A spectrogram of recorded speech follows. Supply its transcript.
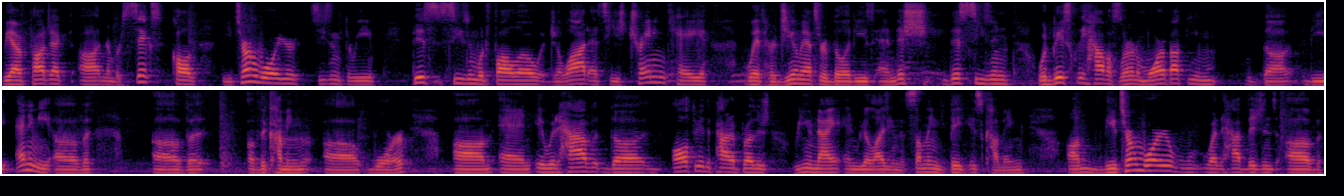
we have project number six called the Eternal Warrior Season Three. This season would follow Gilad as he's training Kay with her geomancer abilities, and this this season would basically have us learn more about the the the enemy of of of the coming uh, war. Um, and it would have the all three of the Padda brothers reunite and realizing that something big is coming. Um, the Eternal Warrior would have visions of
